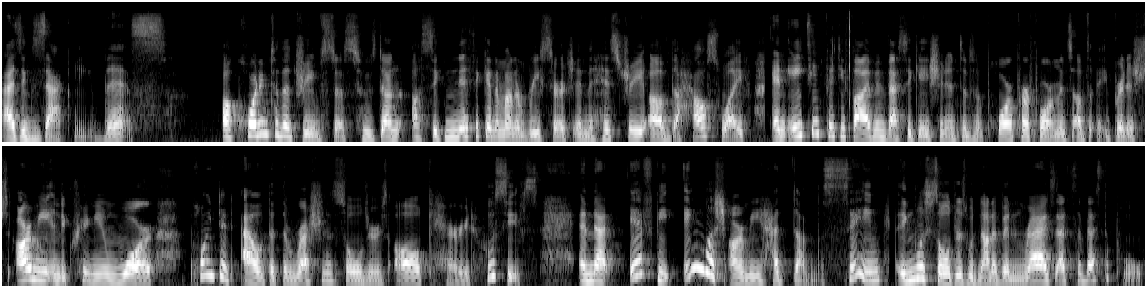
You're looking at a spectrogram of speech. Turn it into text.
as exactly this. According to the Dreamstress, who's done a significant amount of research in the history of the housewife, an 1855 investigation into the poor performance of the British Army in the Crimean War pointed out that the Russian soldiers all carried husifs, and that if the English army had done the same, English soldiers would not have been in rags at Sevastopol.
